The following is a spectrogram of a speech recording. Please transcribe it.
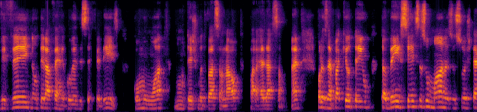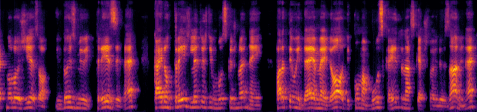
viver e não ter a vergonha de ser feliz como uma, um texto motivacional para a redação. Né? Por exemplo, aqui eu tenho também ciências humanas e suas tecnologias. Ó. Em 2013, né, caíram três letras de músicas no Enem. Para ter uma ideia melhor de como a música entra nas questões do exame, né,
